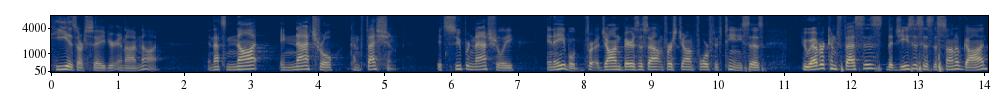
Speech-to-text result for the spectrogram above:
He is our Savior, and I'm not. And that's not a natural confession, it's supernaturally enabled. John bears this out in 1 John 4 15. He says, Whoever confesses that Jesus is the Son of God,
